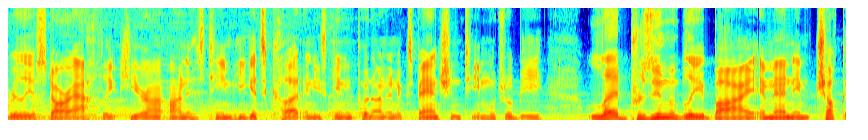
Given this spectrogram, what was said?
really a star athlete here on, on his team, he gets cut and he's getting put on an expansion team, which will be led presumably by a man named Chuck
